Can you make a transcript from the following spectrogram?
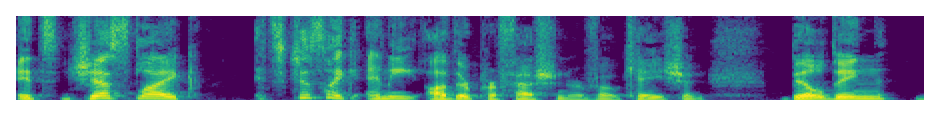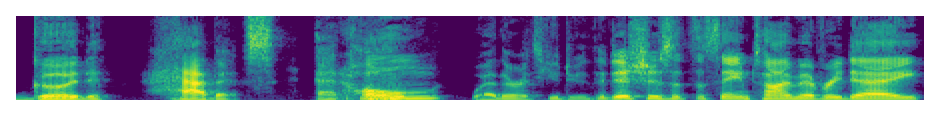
It's just like, it's just like any other profession or vocation, building good habits at mm-hmm. home, mm-hmm. whether it's you do the dishes at the same time every day,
